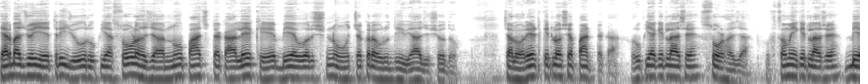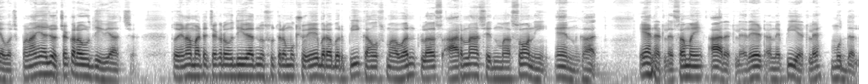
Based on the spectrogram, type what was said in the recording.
ત્યારબાદ જોઈએ ત્રીજું, રૂપિયા સોળ હજારનું પાંચ ટકા લેખે બે વર્ષનું ચક્રવૃદ્ધિ વ્યાજ શોધો. ચાલો, રેટ કેટલો છે? પાંચ ટકા. રૂપિયા કેટલા છે? સોળ હજાર. સમય કેટલા છે? બે વર્ષ. પણ અહીંયા જો ચક્રવૃદ્ધિ વ્યાજ છે, તો એના માટે ચક્રવૃદ્ધિ વ્યાજનું સૂત્ર મૂકશો. એ બરાબર પી કાઉન્સમાં વન પ્લસ આરના છેદમાં સોની એન ઘાત. એન એટલે સમય, આર એટલે રેટ અને પી એટલે મુદ્દલ.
